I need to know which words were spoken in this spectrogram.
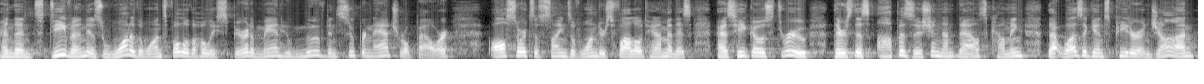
and then Stephen is one of the ones full of the Holy Spirit, a man who moved in supernatural power. All sorts of signs of wonders followed him. And as, as he goes through, there's this opposition that now is coming that was against Peter and John.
